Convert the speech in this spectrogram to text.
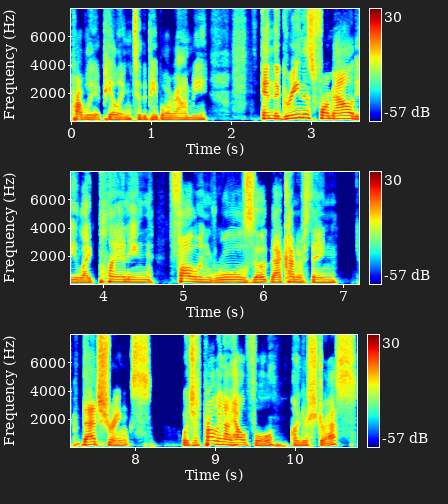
probably appealing to the people around me. And the green is formality, like planning, following rules, that kind of thing. That shrinks, which is probably not helpful under stress.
